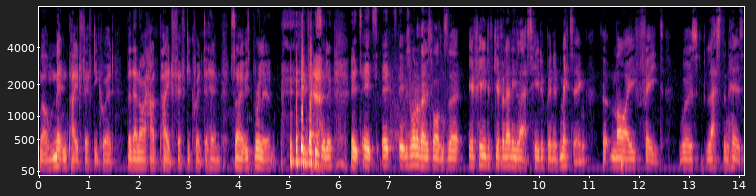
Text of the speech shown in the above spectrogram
well, Mitten paid 50 quid, but then I had paid 50 quid to him. So it was brilliant. Basically, it's, it's, it's, it was one of those ones that if he'd have given any less, he'd have been admitting that my feat was less than his,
